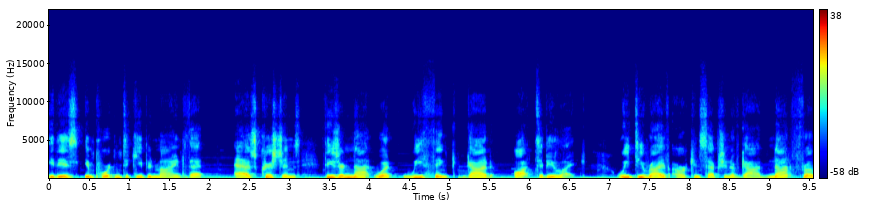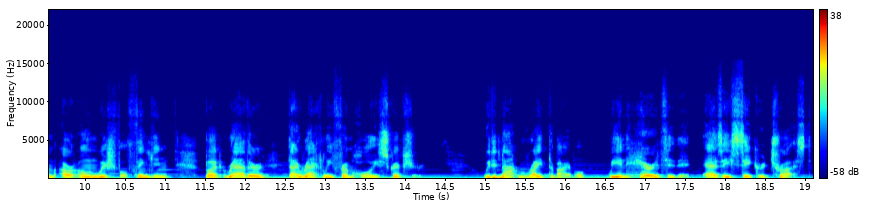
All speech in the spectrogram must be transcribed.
It is important to keep in mind that as Christians, these are not what we think God ought to be like. We derive our conception of God not from our own wishful thinking, but rather directly from Holy Scripture. We did not write the Bible, we inherited it as a sacred trust,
